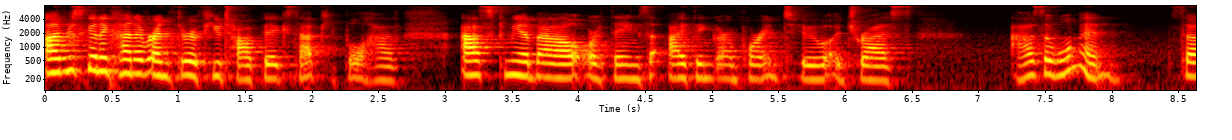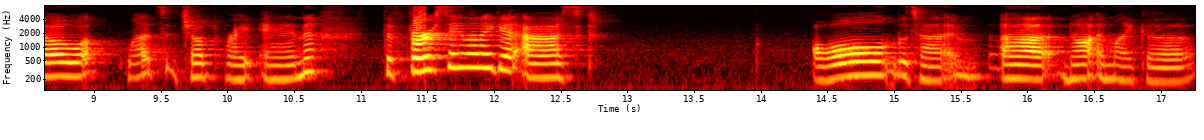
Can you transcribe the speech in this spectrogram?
I'm just going to kind of run through a few topics that people have asked me about or things that I think are important to address as a woman. So let's jump right in. The first thing that I get asked all the time. Uh, not in like a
